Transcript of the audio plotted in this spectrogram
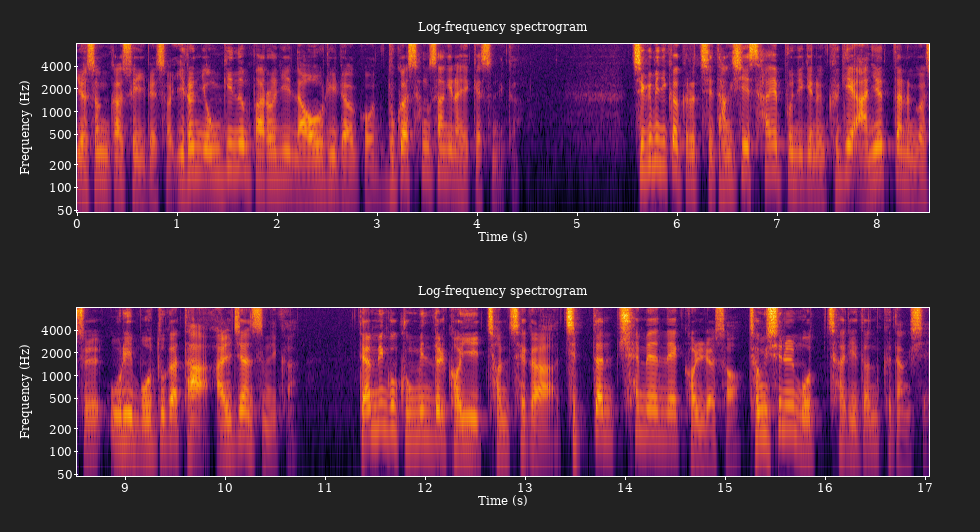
여성 가수의 입에서 이런 용기 있는 발언이 나오리라고 누가 상상이나 했겠습니까 지금이니까 그렇지 당시 사회 분위기는 그게 아니었다는 것을 우리 모두가 다 알지 않습니까 대한민국 국민들 거의 전체가 집단 최면에 걸려서 정신을 못 차리던 그 당시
